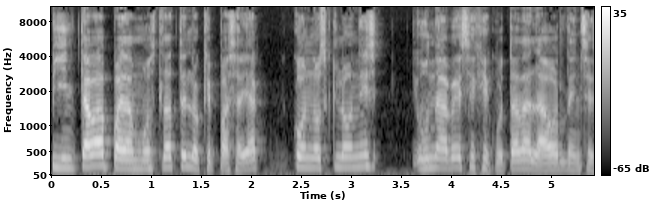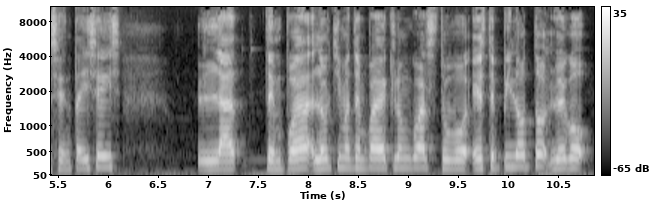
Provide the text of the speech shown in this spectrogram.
pintaba para mostrarte lo que pasaría con los clones una vez ejecutada la Orden 66. La, temporada, la última temporada de Clone Wars tuvo este piloto, luego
